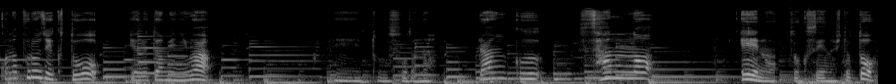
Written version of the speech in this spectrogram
このプロジェクトをやるためにはえっ、ー、とそうだなランク3の A の属性の人と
